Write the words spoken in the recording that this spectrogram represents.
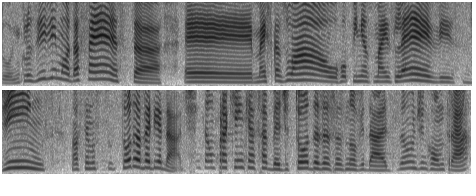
Tudo, inclusive moda festa, é, mais casual, roupinhas mais leves, jeans. Nós temos toda a variedade. Então, para quem quer saber de todas essas novidades, onde encontrar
